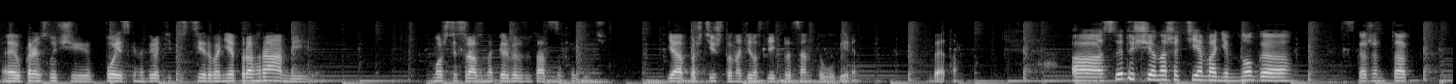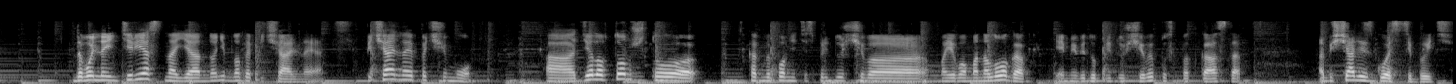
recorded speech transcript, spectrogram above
в крайнем случае, в поиске наберете тестирование программ и можете сразу на первый результат заходить. Я почти что на 99% уверен в этом. А следующая наша тема немного, скажем так, довольно интересная, но немного печальная. Печальная почему? А, дело в том, что, как вы помните с предыдущего моего монолога, я имею в виду предыдущий выпуск подкаста, обещались гости быть.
